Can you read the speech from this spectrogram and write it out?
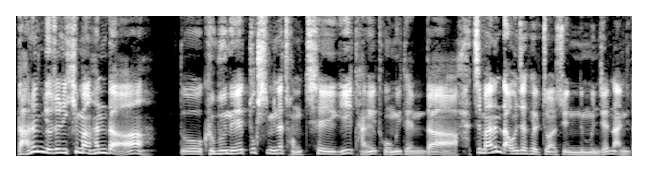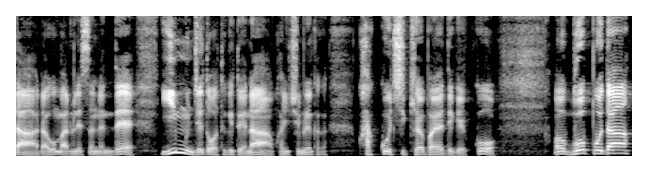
나는 여전히 희망한다. 또 그분의 뚝심이나 정책이 당에 도움이 된다. 하지만은 나 혼자 결정할 수 있는 문제는 아니다라고 말을 했었는데 이 문제도 어떻게 되나 관심을 갖고 지켜봐야 되겠고 어, 무엇보다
